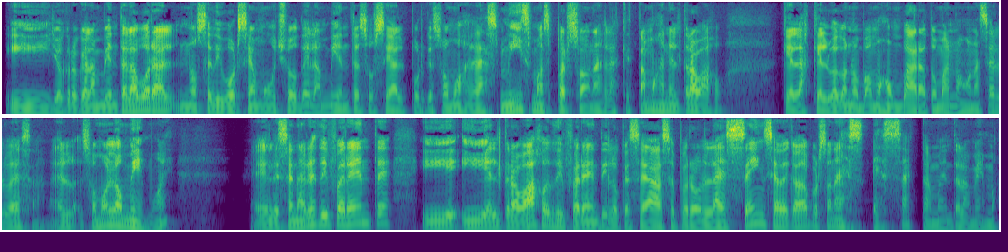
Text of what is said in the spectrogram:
Y yo creo que el ambiente laboral no se divorcia mucho del ambiente social porque somos las mismas personas las que estamos en el trabajo que las que luego nos vamos a un bar a tomarnos una cerveza. Somos los mismos, ¿eh? El escenario es diferente y, y, el trabajo es diferente y lo que se hace, pero la esencia de cada persona es exactamente la misma.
